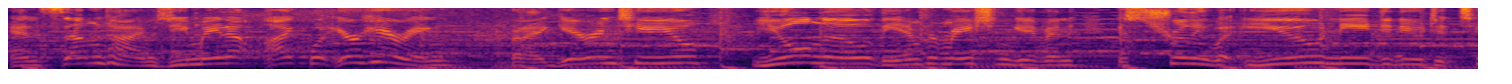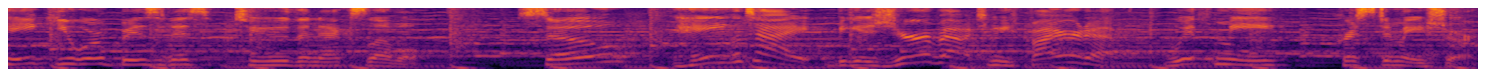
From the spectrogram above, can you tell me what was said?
And sometimes you may not like what you're hearing, but I guarantee you, you'll know the information given is truly what you need to do to take your business to the next level. So hang tight because you're about to be fired up with me, Krista Mashore.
